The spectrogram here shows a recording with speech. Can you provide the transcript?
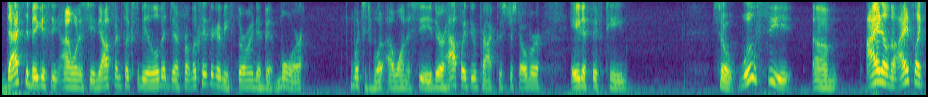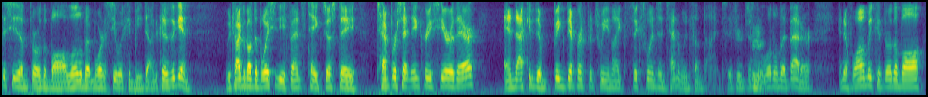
that's the biggest thing I want to see. And the offense looks to be a little bit different. Looks like they're going to be throwing a bit more, which is what I want to see. They're halfway through practice, just over eight of fifteen. So we'll see. Um, I don't know. I just like to see them throw the ball a little bit more to see what can be done. Because again, we talked about the Boise defense take just a ten percent increase here or there, and that could be the big difference between like six wins and ten wins sometimes if you're just Mhm. a little bit better. And if one Wyoming can throw the ball,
